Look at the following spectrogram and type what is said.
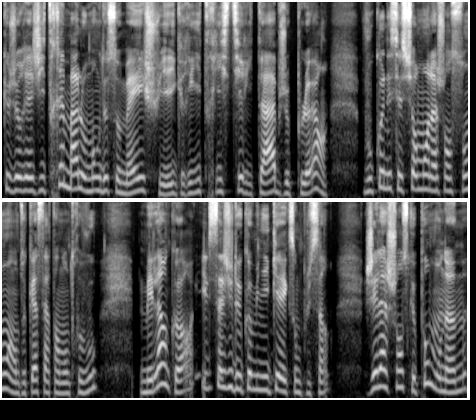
que je réagis très mal au manque de sommeil, je suis aigrie, triste, irritable, je pleure. Vous connaissez sûrement la chanson, en tout cas certains d'entre vous. Mais là encore, il s'agit de communiquer avec son plus sain. J'ai la chance que pour mon homme,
